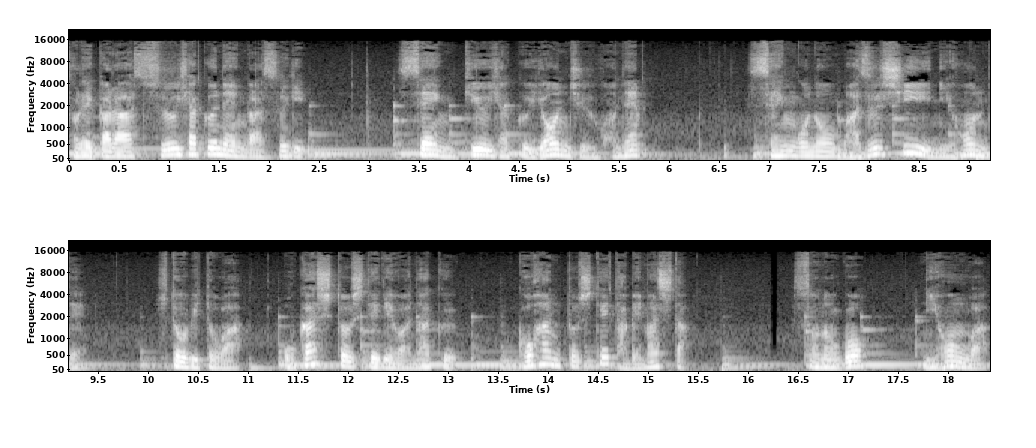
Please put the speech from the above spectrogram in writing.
それから数百年が過ぎ1945年戦後の貧しい日本で人々はお菓子としてではなくご飯として食べました。その後日本は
